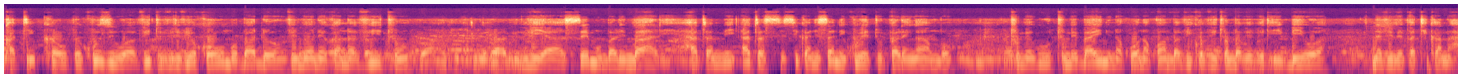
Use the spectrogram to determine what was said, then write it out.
katika upekuzi wa vitu vilivyoko humo bado vimeonekana vitu vya sehemu mbalimbali. Hata, mi, hata sisi kanisani kwetu pale ng'ambo tumebaini na kuona kwamba viko vitu ambavyo viliibiwa na vimepatikana hapa.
